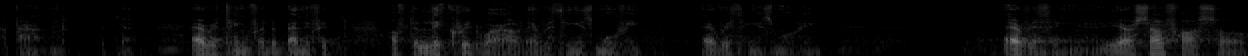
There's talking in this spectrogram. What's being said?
apparent. Everything for the benefit of the liquid world, everything is moving. Everything is moving. Everything. Yourself also,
